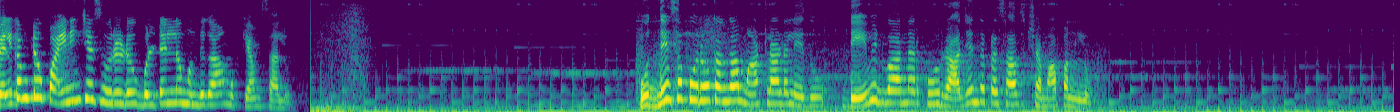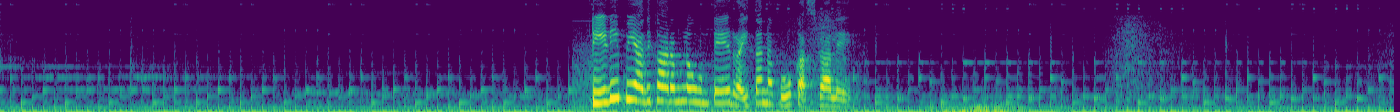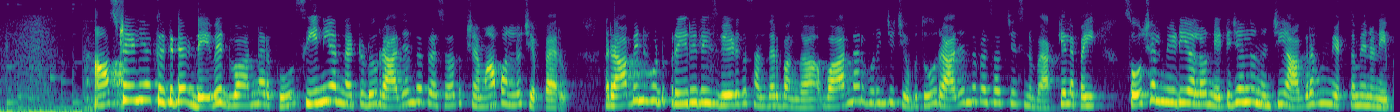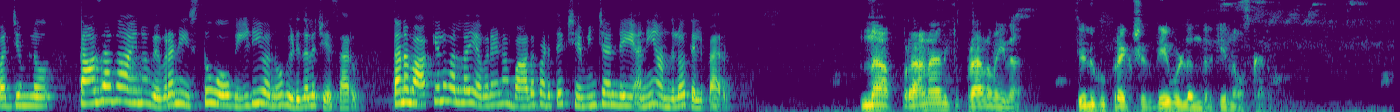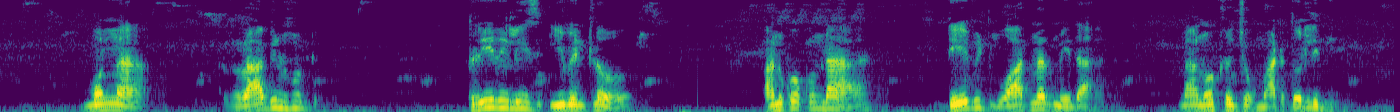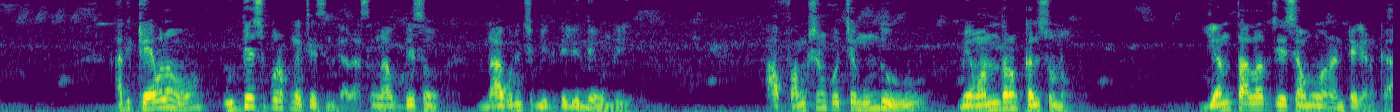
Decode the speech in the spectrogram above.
Welcome to పయనించే సూర్యుడు బులెటిన్లో ముందుగా ముఖ్యాంశాలు. ఉద్దేశపూర్వకంగా మాట్లాడలేదు డేవిడ్ వార్నర్కు రాజేంద్ర ప్రసాద్ క్షమాపణలు. టీడీపీ అధికారంలో ఉంటే రైతన్నకు కష్టాలే. ఆస్ట్రేలియా క్రికెటర్ డేవిడ్ వార్నర్కు సీనియర్ నటుడు రాజేంద్ర ప్రసాద్ క్షమాపణలు చెప్పారు. రాబిన్ హుడ్ ప్రీ రిలీజ్ వేడుక సందర్భంగా వార్నర్ గురించి చెబుతూ రాజేంద్ర ప్రసాద్ చేసిన వ్యాఖ్యలపై సోషల్ మీడియాలో నెటిజన్ల నుంచి ఆగ్రహం వ్యక్తమైన నేపథ్యంలో తాజాగా ఆయన వివరణ ఇస్తూ ఓ వీడియోను విడుదల చేశారు. తన వ్యాఖ్యల వల్ల ఎవరైనా బాధపడితే క్షమించండి అని అందులో తెలిపారు. నా ప్రాణానికి ప్రాణమైన తెలుగు ప్రేక్షక దేవుళ్ళందరికీ నమస్కారం. మొన్న రాబిన్హుడ్ ప్రీ రిలీజ్ ఈవెంట్లో అనుకోకుండా డేవిడ్ వార్నర్ మీద నా నోట్లోంచి ఒక మాట దొర్లింది అది కేవలం ఉద్దేశపూర్వకంగా చేసింది కాదు. అసలు నా ఉద్దేశం నా గురించి మీకు తెలియదు ఏముంది ఆ ఫంక్షన్కి వచ్చే ముందు మేమందరం కలిసి ఉన్నాం. ఎంత అలర్ చేశాము అని అంటే గనక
